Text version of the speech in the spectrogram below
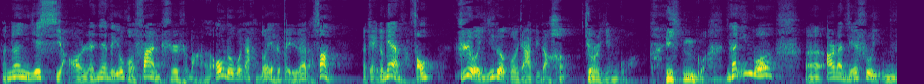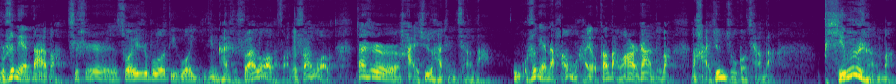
反正也小，人家得有口饭吃是吧？欧洲国家很多也是北约的，算了，给个面子走。只有一个国家比较横，就是英国。英国，你看英国，呃，二战结束五十年代吧，其实作为日不落帝国已经开始衰落了，早就衰落了。但是海军还挺强大，五十年代航母还有，刚打完二战对吧？海军足够强大，凭什么？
